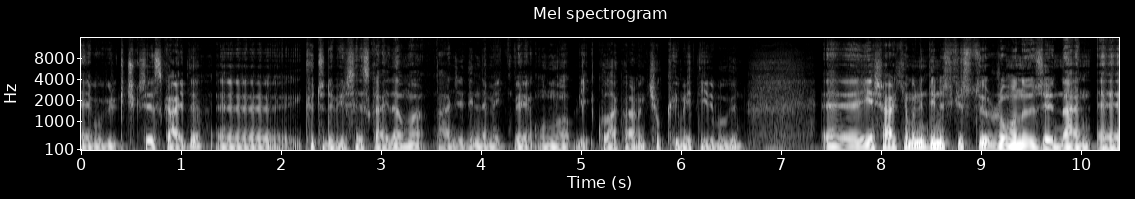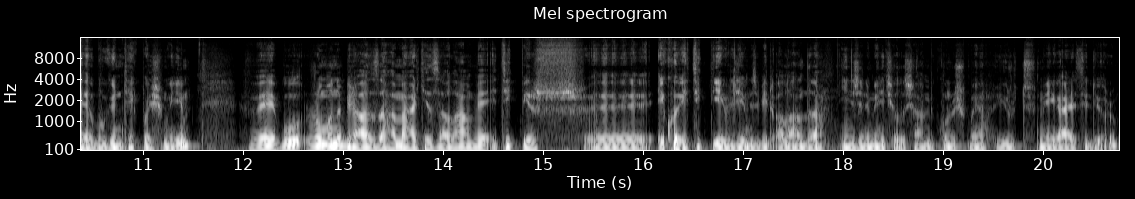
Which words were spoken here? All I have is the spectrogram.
Ee, bu bir küçük ses kaydı. Ee, kötü de bir ses kaydı ama bence dinlemek ve ona bir kulak vermek çok kıymetliydi bugün. Ee, Yaşar Kemal'in Deniz Küstü romanı üzerinden e, bugün tek başımayım. Ve bu romanı biraz daha merkeze alan ve etik bir, e, ekoetik diyebileceğimiz bir alanda incelemeye çalışan bir konuşmaya yürütmeye gayret ediyorum.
